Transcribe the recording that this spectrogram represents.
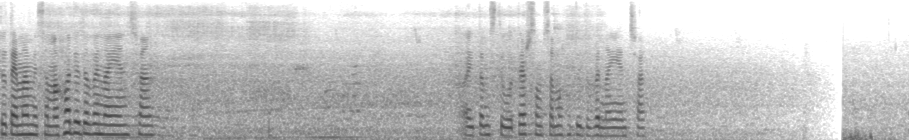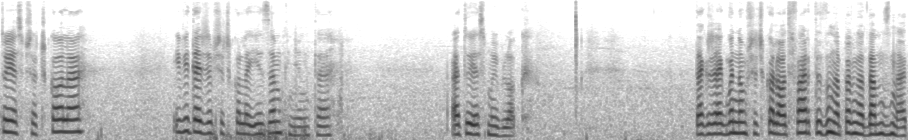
Tutaj mamy samochody do wynajęcia. Oj, tam z tyłu też są samochody do wynajęcia. Tu jest przedszkole i widać, że przedszkole jest zamknięte. A tu jest mój blog. Także jak będą przedszkola otwarte, to na pewno dam znać.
